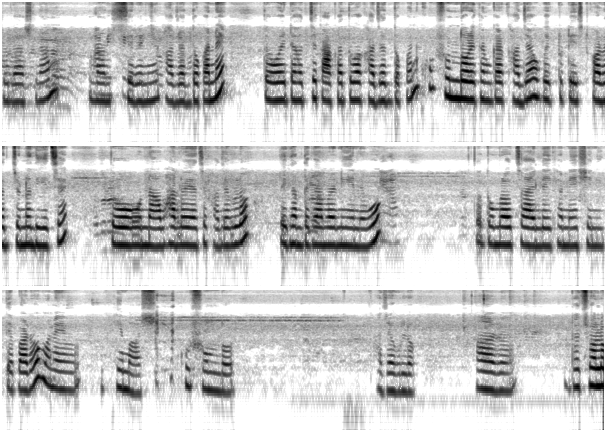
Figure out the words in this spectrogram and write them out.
চলে আসলাম লাঞ্চ সেরে নিয়ে খাজার দোকানে। তো এটা হচ্ছে কাকাতুয়া খাজার দোকান। খুব সুন্দর এখানকার খাজা, ওকে একটু টেস্ট করার জন্য দিয়েছে। তো না, ভালোই আছে খাজাগুলো। এখান থেকে আমরা নিয়ে নেব। তো তোমরাও চাইলে এখানে এসে নিতে পারো মানে ফেমাস খুব সুন্দর খাজাগুলো। আর তা চলো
